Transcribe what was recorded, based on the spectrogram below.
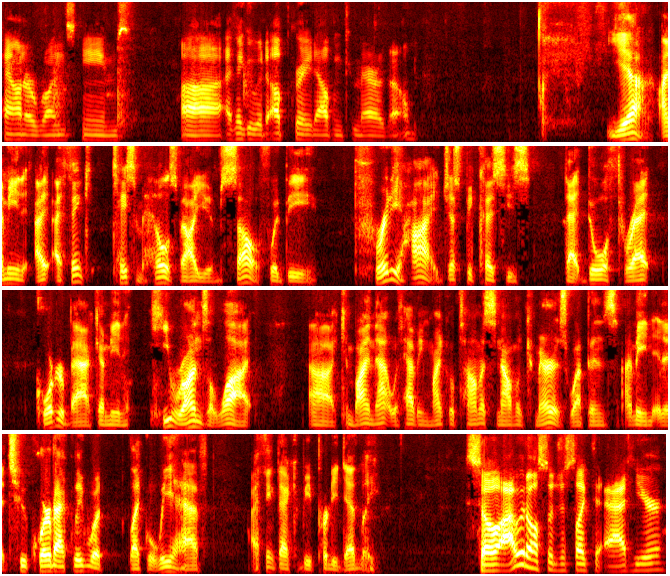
counter run schemes. Uh, I think it would upgrade Alvin Kamara though. Yeah, I mean, I, I think Taysom Hill's value himself would be pretty high just because he's that dual threat quarterback. I mean, he runs a lot. Uh, combine that with having Michael Thomas and Alvin Kamara as weapons. I mean, in a two quarterback league, what like what we have, I think that could be pretty deadly. So I would also just like to add here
